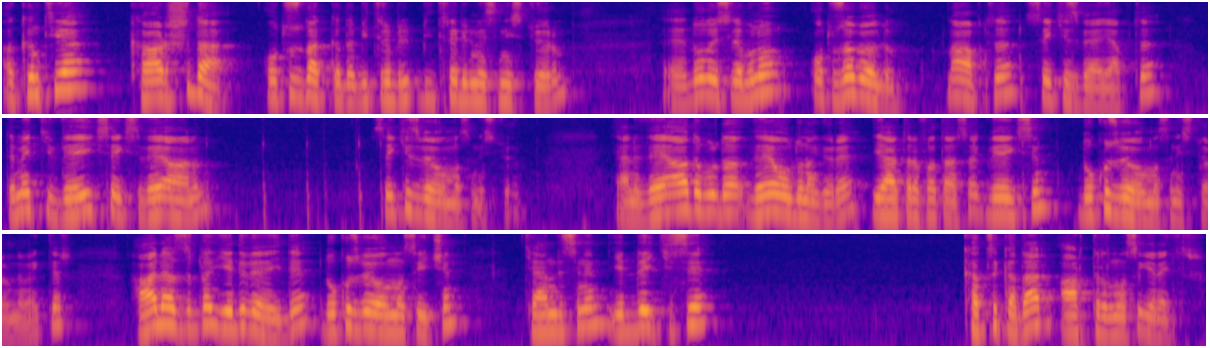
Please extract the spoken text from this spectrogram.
akıntıya karşı da 30 dakikada bitire- bitirebilmesini istiyorum. E, Dolayısıyla bunu 30'a böldüm. Ne yaptı? 8V yaptı. Demek ki Vx eksi VA'nın 8V olmasını istiyorum. Yani VA da burada V olduğuna göre diğer tarafa atarsak Vx'in 9V olmasını istiyorum demektir. Hali hazırda 7V idi. 9V olması için kendisinin 7'de 2'si katı kadar arttırılması gerekir.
